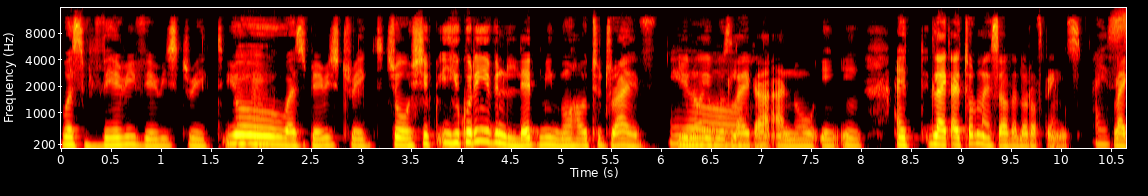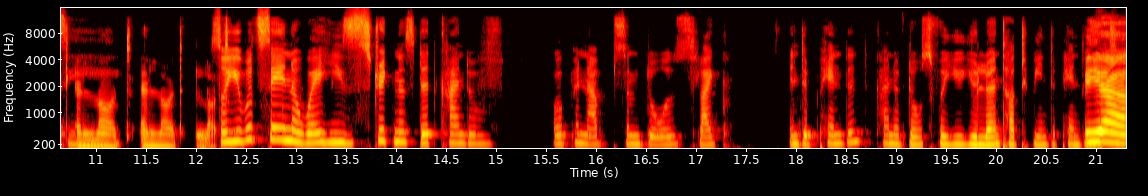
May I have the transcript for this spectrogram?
was very, very strict. Yo, Mm-hmm. was very strict. So she, he couldn't even let me know how to drive. You know, it was like, I, I know, in, in. I like I told myself a lot of things, I like see. a lot, a lot, a lot. So you would say, in a way, his strictness did kind of open up some doors, like independent kind of doors for you. You learned how to be independent. Yeah,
